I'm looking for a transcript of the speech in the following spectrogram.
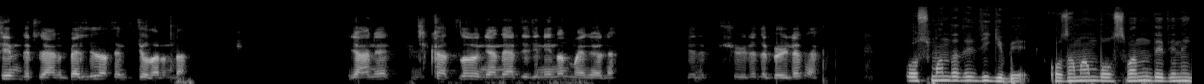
primdir. Yani belli zaten videolarında. Yani dikkatli olun. Yani her dediğine inanmayın öyle. Gelip şöyle de böyle de. Osman da dediği gibi o zaman bu Osman'ın dediğine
